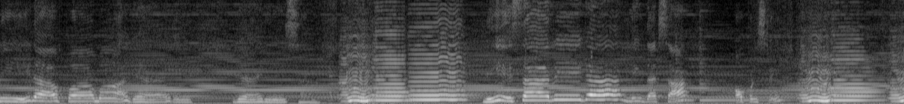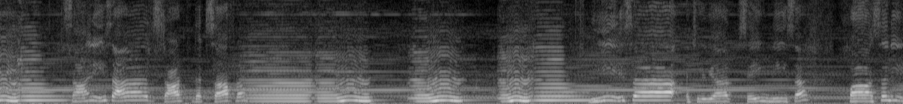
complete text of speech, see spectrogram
Ni da pa ma gari gari sa. Ni sa re ga. Leave that sa. Open string. Sa ni sa. Start that sa. Ni sa. Actually, we are saying ni sa. Pasani.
